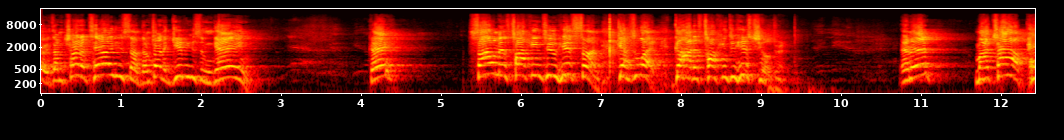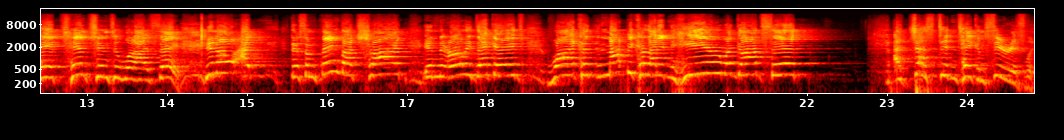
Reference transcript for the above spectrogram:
words. I'm trying to tell you something. I'm trying to give you some game. Okay? Solomon's talking to his son. Guess what? God is talking to his children. Amen? My child, pay attention to what I say. You know, I, there's some things I tried in the early decades. Why? Not because I didn't hear what God said. I just didn't take him seriously.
